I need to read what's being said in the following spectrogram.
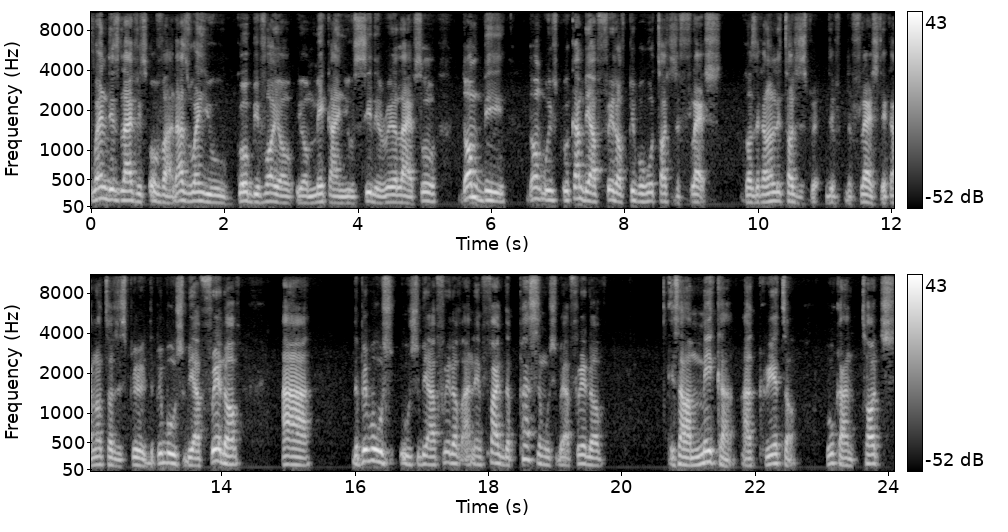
when this life is over, that's when you go before your, your maker and you see the real life. So don't be don't we, we can't be afraid of people who touch the flesh because they can only touch the, the, the flesh they cannot touch the spirit the people who should be afraid of are the people who, sh who should be afraid of and in fact the person we should be afraid of is our maker, our creator, who can touch,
